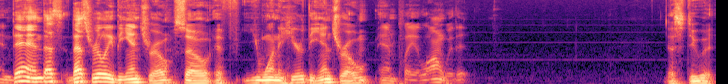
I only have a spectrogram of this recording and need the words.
And then that's that's really the intro. So if you want to hear the intro and play along with it, let's do it.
